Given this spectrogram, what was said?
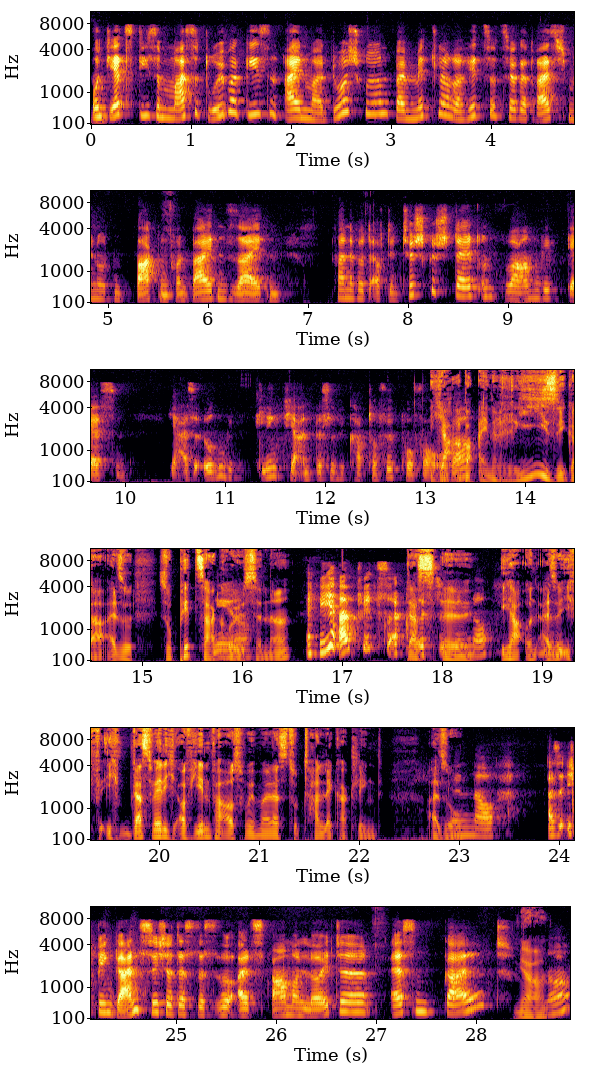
und jetzt diese Masse drüber gießen, einmal durchrühren, bei mittlerer Hitze circa 30 Minuten backen von beiden Seiten. Die Pfanne wird auf den Tisch gestellt und warm gegessen. Ja, also irgendwie klingt ja ein bisschen wie Kartoffelpuffer, Ja, oder? aber ein riesiger, also so Pizzagröße, ne? ja, Pizza Das, äh, genau. ja, und also ich, ich, das werde ich auf jeden Fall ausprobieren, weil das total lecker klingt. Also, Genau. Also ich bin ganz sicher, dass das so als armer Leute Essen galt. Ja. Ne?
